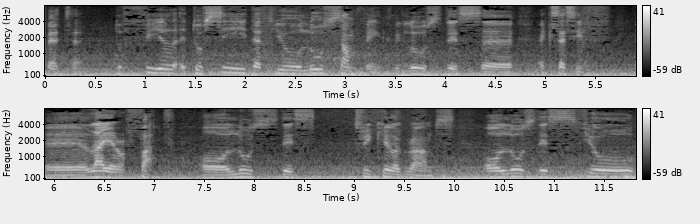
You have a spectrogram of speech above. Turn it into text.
better to feel to see that you lose something lose this uh, excessive uh, layer of fat or lose this three kilograms or lose this few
